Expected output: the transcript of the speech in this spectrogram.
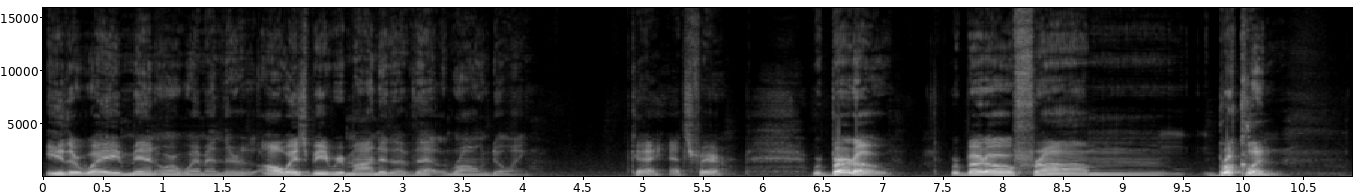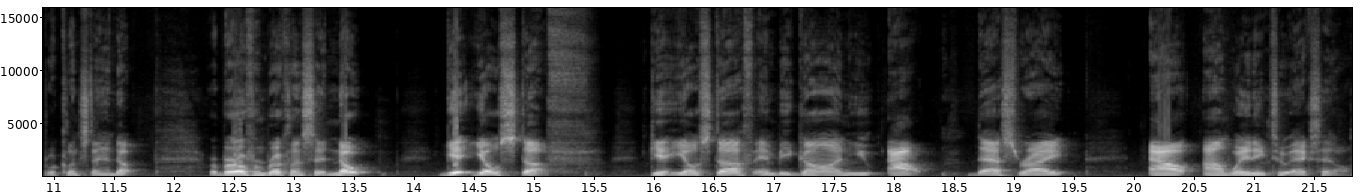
Either way, men or women, there'll always be reminded of that wrongdoing. Okay, that's fair. Roberto, Roberto from Brooklyn, Brooklyn, stand up. Roberto from Brooklyn said, Nope, get your stuff. Get your stuff and be gone. You out. That's right. Out. I'm waiting to exhale.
